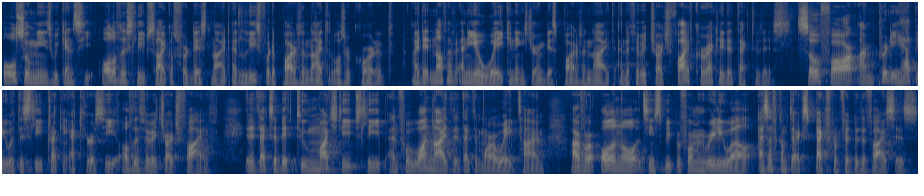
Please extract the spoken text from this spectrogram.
also means we can see all of the sleep cycles for this night, at least for the part of the night that was recorded. I did not have any awakenings during this part of the night and the Fitbit Charge 5 correctly detected this. So far, I'm pretty happy with the sleep tracking accuracy of the Fitbit Charge 5. It detects a bit too much deep sleep and for one night it detected more awake time. However, all in all, it seems to be performing really well, as I've come to expect from Fitbit devices.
